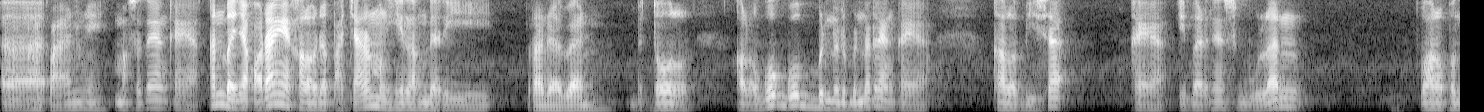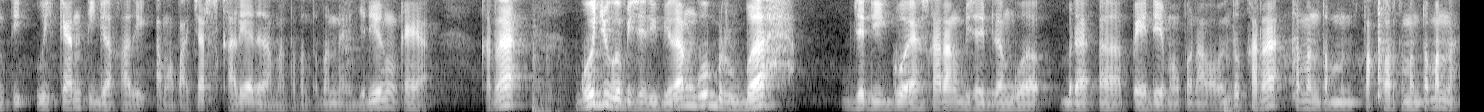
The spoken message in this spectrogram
eh, Apaan nih? maksudnya yang kayak kan banyak orang yang kalau udah pacaran menghilang dari Peradaban. betul kalau gue gue bener-bener yang kayak kalau bisa kayak ibaratnya sebulan walaupun weekend tiga kali sama pacar sekali ada sama teman-temannya jadi yang kayak karena gue juga bisa dibilang gue berubah jadi gue yang sekarang bisa dibilang gue ber- eh, pede maupun apa pun itu karena teman-teman faktor teman-teman lah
